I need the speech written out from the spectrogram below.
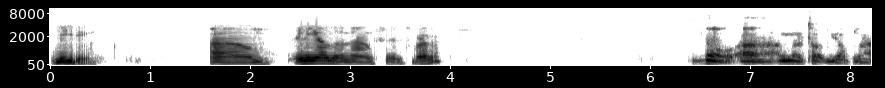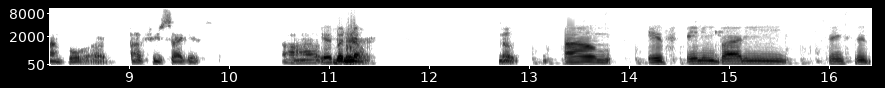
meeting. Um, any other announcements, brother? No, uh, I'm gonna talk to you offline for a few seconds. Uh, Yes, but no, sir. no. Um, if anybody thinks that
